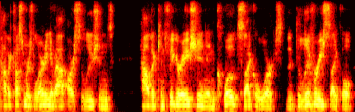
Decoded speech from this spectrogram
how the customer is learning about our solutions, how the configuration and quote cycle works, the delivery cycle,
